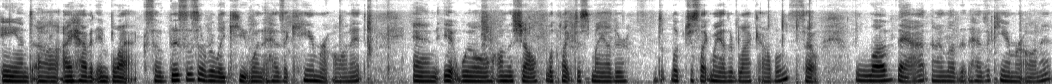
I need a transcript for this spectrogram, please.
And uh, I have it in black. So this is a really cute one that has a camera on it. And it will, on the shelf, look like just my other, look just like my other black albums. So love that. And I love that it has a camera on it.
